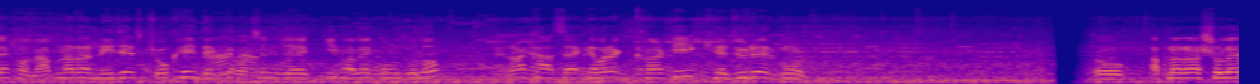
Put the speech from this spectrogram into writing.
দেখুন আপনারা নিজের চোখেই দেখতে পাচ্ছেন যে কীভাবে গুড়গুলো রাখা আছে একেবারে খাঁটি খেজুরের গুড়। তো আপনারা আসলে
